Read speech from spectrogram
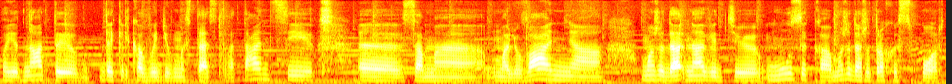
поєднати декілька видів мистецтва: танці, е, саме малювання, може навіть е, музика, може навіть трохи спорт,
